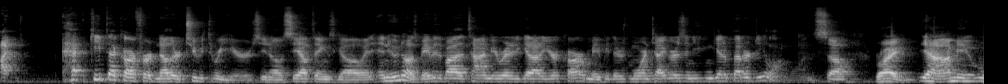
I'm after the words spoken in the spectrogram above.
I keep that car for another two, three years. You know, see how things go, and, and who knows? Maybe by the time you're ready to get out of your car, maybe there's more Integras and you can get a better deal on one. So Right. Yeah. I mean,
